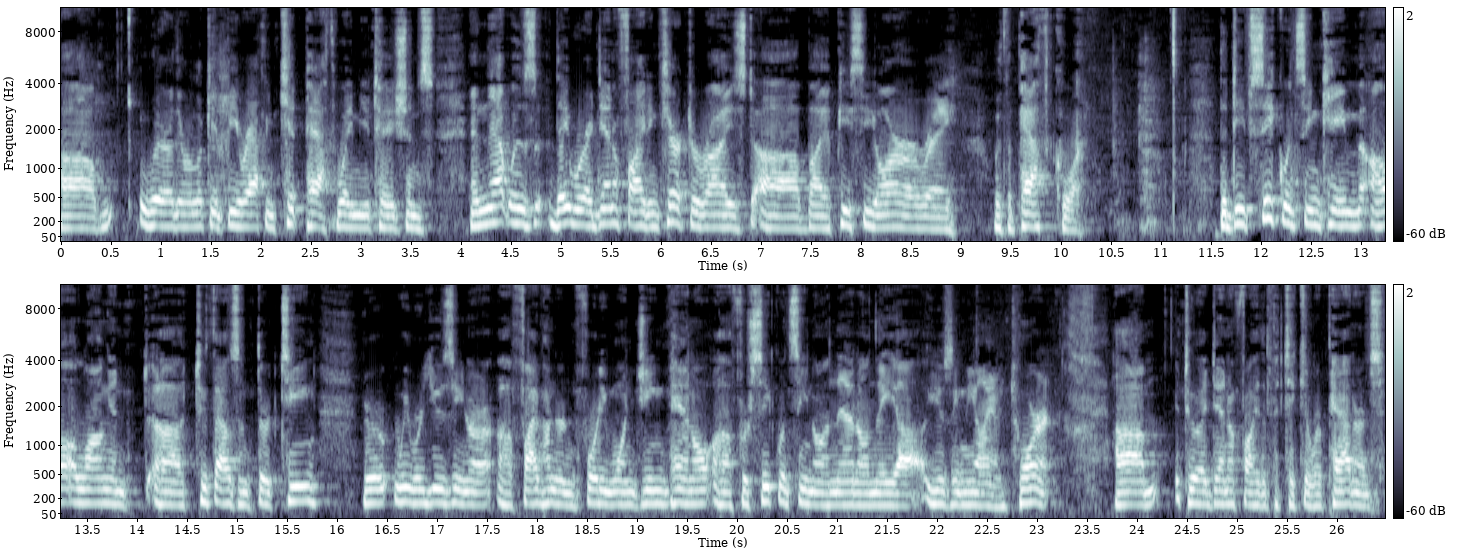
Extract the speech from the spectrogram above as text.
um, where they were looking at BRAF and KIT pathway mutations, and that was they were identified and characterized uh, by a PCR array with the PathCore. The deep sequencing came uh, along in uh, 2013. We were- We were using our uh, 541 gene panel uh, for sequencing on that on the uh, using the Ion Torrent um, to identify the particular patterns.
